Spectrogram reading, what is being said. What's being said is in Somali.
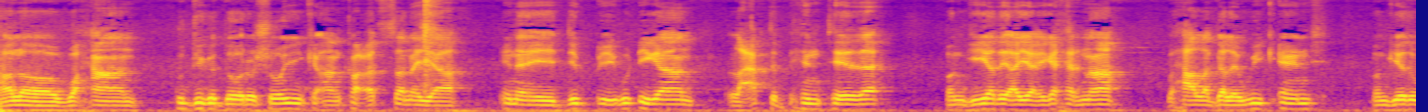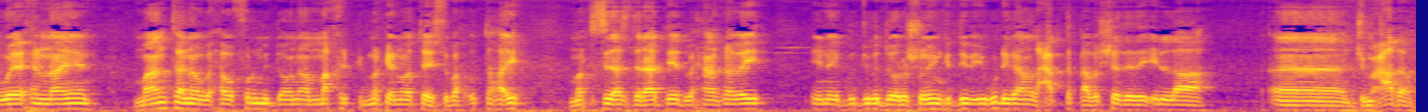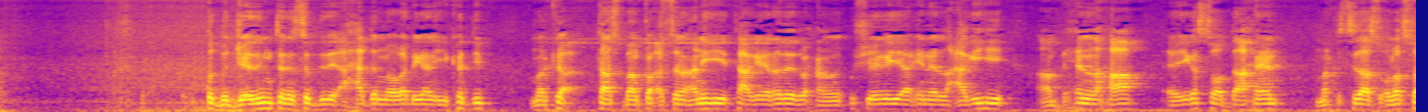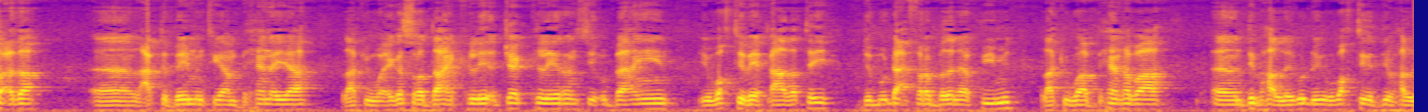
halo waxaan guddiga doorashooyinka aan ka codsanayaa inay dib igu dhigaan lacagta bixinteeda. Bangiyadii ayaa iga xirnaa. Waxaa la galay weekend. Bangiyadu way xirnaayeen. Maantana waxau furmi doonaa maqribkii markay noo tahay subax u tahay. Marka sidaas daraaddeed waxaan rabay inay guddiga doorashooyinka dib igu dhigaan lacagta qabashadeeda ilaa jimcada khudbad jeedintana sabdidii axadda nooga dhigan iyo kadib marka taas baan ka codsana anigii taageeradeed waxaan u sheegayaa inay lacagihii aan bixin lahaa ay iga soo daaheen. Marka sidaas ula socda lacagta baymentigaan bixinayaa laakiin waa iga soo daahayn jack clearance ay u baahan yihiin iyo waqti bay qaadatay. Dib u dhac fara badanaa ku yimid laakiin waa bixin rabaa dib ha laygu dhigo waqtiga dib ha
